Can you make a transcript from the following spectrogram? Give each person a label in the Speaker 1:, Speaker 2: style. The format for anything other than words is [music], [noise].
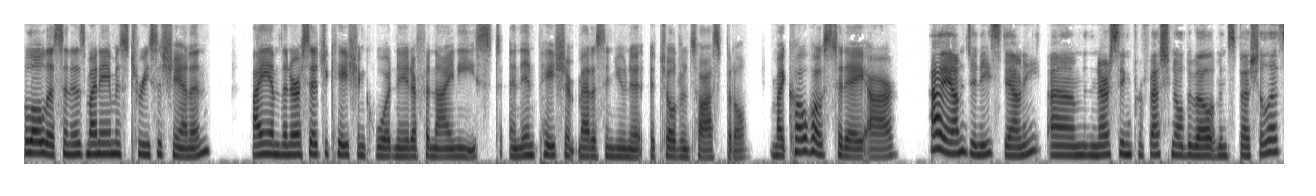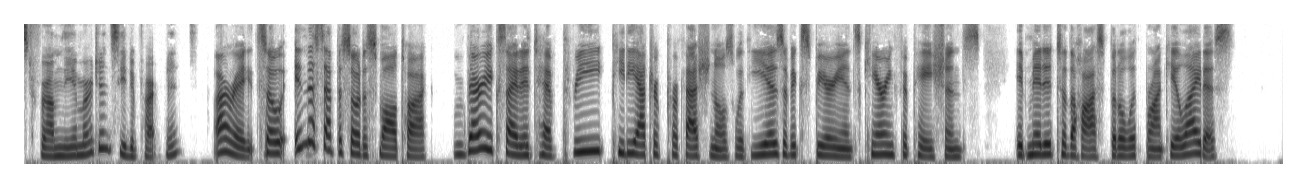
Speaker 1: Hello, listeners. My name is Teresa Shannon. I am the Nurse Education Coordinator for 9 East, an inpatient medicine unit at Children's Hospital. My co hosts today are
Speaker 2: Hi, I'm Denise Downey. I'm the Nursing Professional Development Specialist from the Emergency Department.
Speaker 1: All right. So, in this episode of Small Talk, we're very excited to have three pediatric professionals with years of experience caring for patients admitted to the hospital with bronchiolitis.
